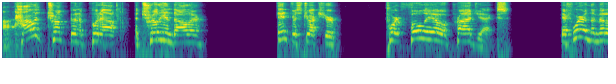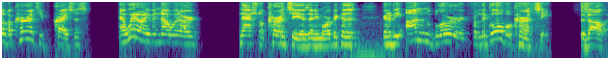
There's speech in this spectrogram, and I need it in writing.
Uh, how is Trump going to put out a trillion dollar infrastructure portfolio of projects, if we're in the middle of a currency crisis and we don't even know what our national currency is anymore because it's going to be unblurred from the global currency, the dollar.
